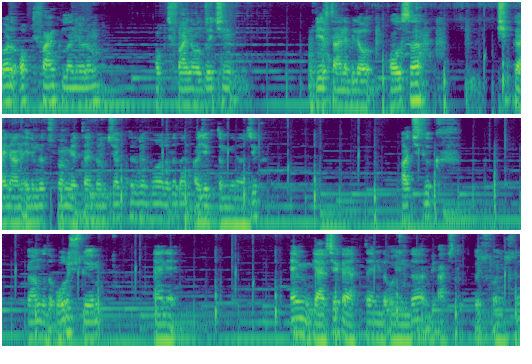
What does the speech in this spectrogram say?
Bu arada Optifine kullanıyorum. Optifine olduğu için bir tane bile olsa ışık kaynağını elimde tutmam yeterli olacaktır ve bu arada ben acıktım birazcık açlık şu anda da oruçluyum. Yani hem gerçek hayatta hem de oyunda bir açlık söz konusu.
